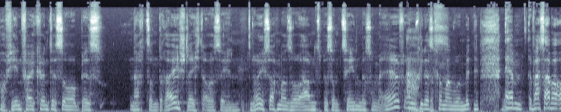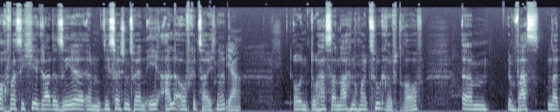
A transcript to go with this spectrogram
auf jeden Fall könnte es so bis nachts um drei schlecht aussehen. Ne, ich sag mal so abends bis um 10, bis um 11. Ach, Irgendwie, das, das- kann man wohl mitnehmen. Ähm, was aber auch, was ich hier gerade sehe, ähm, die Sessions werden eh alle aufgezeichnet. Ja. und du hast danach nochmal Zugriff drauf. Ähm, was, na,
